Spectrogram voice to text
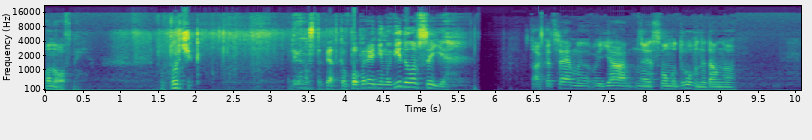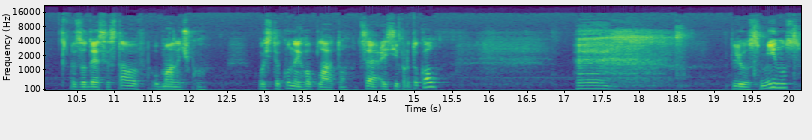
он-оффний. Моторчик 95-ка. В попередньому відео все є. Так, а це ми, я е, своєму другу недавно з Одеси ставив обманочку. Ось таку на його плату. Це IC протокол. Е, плюс-мінус.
